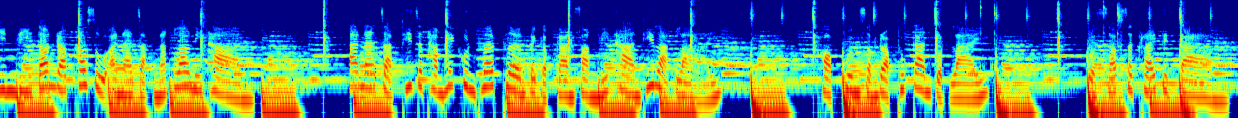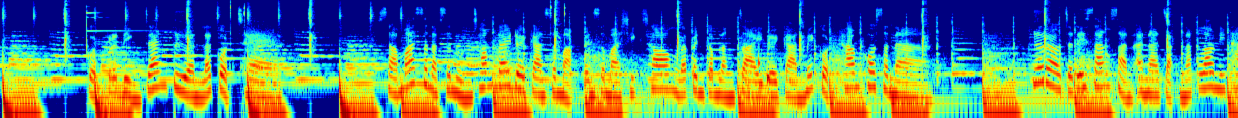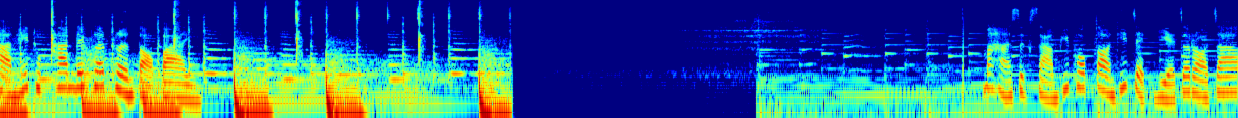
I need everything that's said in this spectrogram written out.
ยินดีต้อนรับเข้าสู่อาณาจักรนักเล่านิทาน อาณาจักรที่จะทำให้คุณเพลิดเพลินไปกับการฟังนิทานที่หลากหลาย ขอบคุณสำหรับทุกการกดไลค์ กด Subscribe ติดตาม กดกระดิ่งแจ้งเตือนและกดแชร์ สามารถสนับสนุนช่องได้โดยการสมัครเป็นสมาชิกช่อง และเป็นกำลังใจโดยการไม่กดข้ามโฆษณา เพื่อเราจะได้สร้างสรรค์อาณาจักรนักเล่านิทานให้ทุกท่านได้เพลิดเพลินต่อไป มหาศึกสามพิภพตอนที่เจ็ดเหยียจะรอเจ้า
